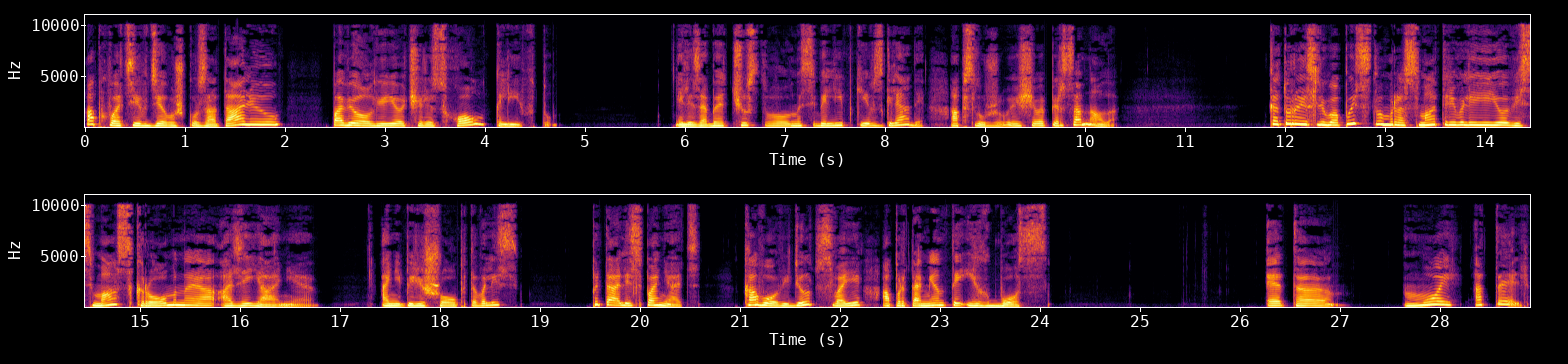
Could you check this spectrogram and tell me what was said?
обхватив девушку за талию, повел ее через холл к лифту. Элизабет чувствовала на себе липкие взгляды обслуживающего персонала, которые с любопытством рассматривали ее весьма скромное одеяние. Они перешептывались, пытались понять, кого ведет в свои апартаменты их босс. «Это мой отель»,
